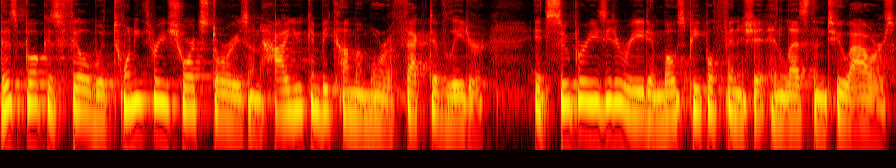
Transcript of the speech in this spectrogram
This book is filled with 23 short stories on how you can become a more effective leader. It's super easy to read and most people finish it in less than 2 hours.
